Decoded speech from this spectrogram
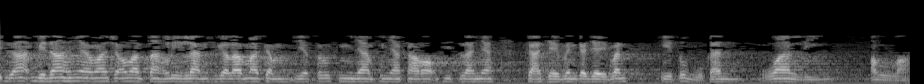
bid'ah bid'ahnya masya Allah tahlilan segala macam ya terus punya karok istilahnya keajaiban keajaiban itu bukan wali Allah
